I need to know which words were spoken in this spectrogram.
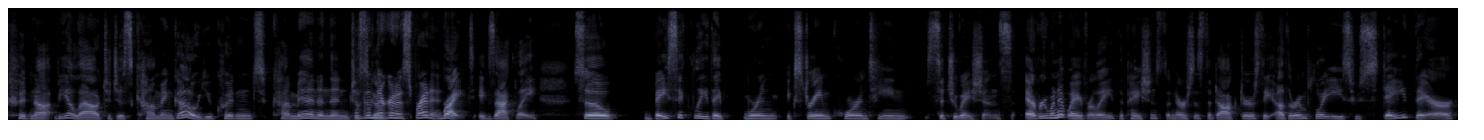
could not be allowed to just come and go. You couldn't come in and then Because just then go. they're going to spread it. Right, exactly. So basically, they were in extreme quarantine situations. Everyone at Waverly, the patients, the nurses, the doctors, the other employees who stayed there,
